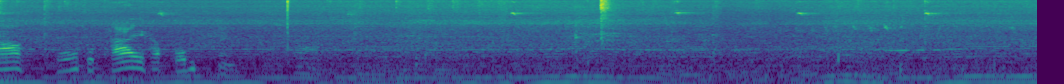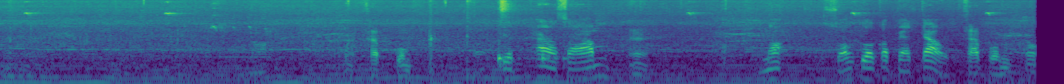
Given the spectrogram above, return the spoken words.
เอาโค้งสุดท้ายครับผมอ่าครับผมเจ็ดห้าสามเออเนาะสองตัวก็แปดเก้าครับผมเข้า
